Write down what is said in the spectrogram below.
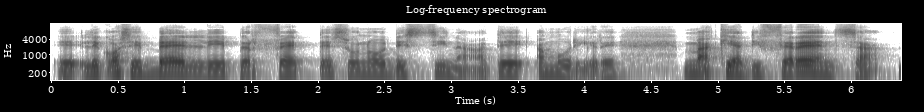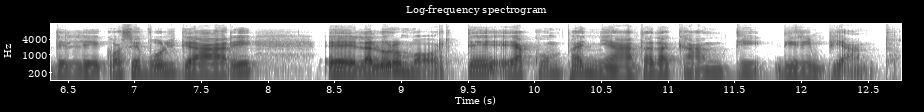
eh, le cose belle e perfette sono destinate a morire, ma che a differenza delle cose volgari, eh, la loro morte è accompagnata da canti di rimpianto.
